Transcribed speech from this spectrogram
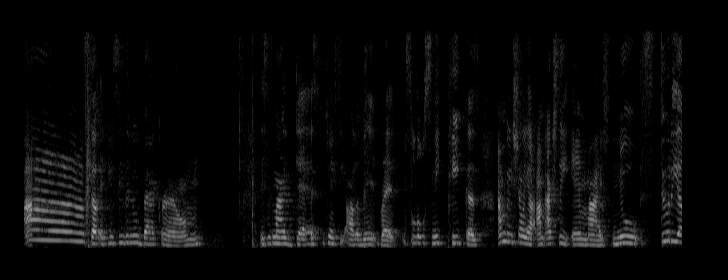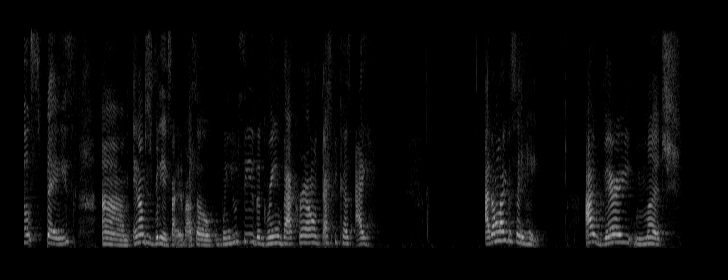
Ah, so if you see the new background, this is my desk. You can't see all of it, but it's a little sneak peek because I'm gonna be showing y'all I'm actually in my new studio space. Um, and I'm just really excited about. So when you see the green background, that's because I I don't like to say hate. I very much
